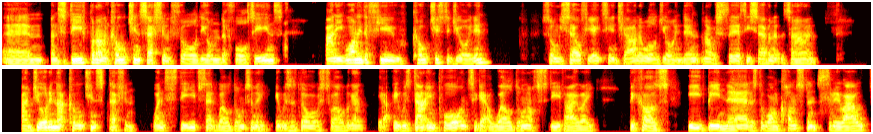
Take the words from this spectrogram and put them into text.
Um, and Steve put on a coaching session for the under 14s, and he wanted a few coaches to join in. So myself, Yatesy, and Charno all joined in, and I was 37 at the time. And during that coaching session, when Steve said well done to me, it was as though I was 12 again. Yeah, it was that important to get a well done off Steve Heighway because he'd been there as the one constant throughout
